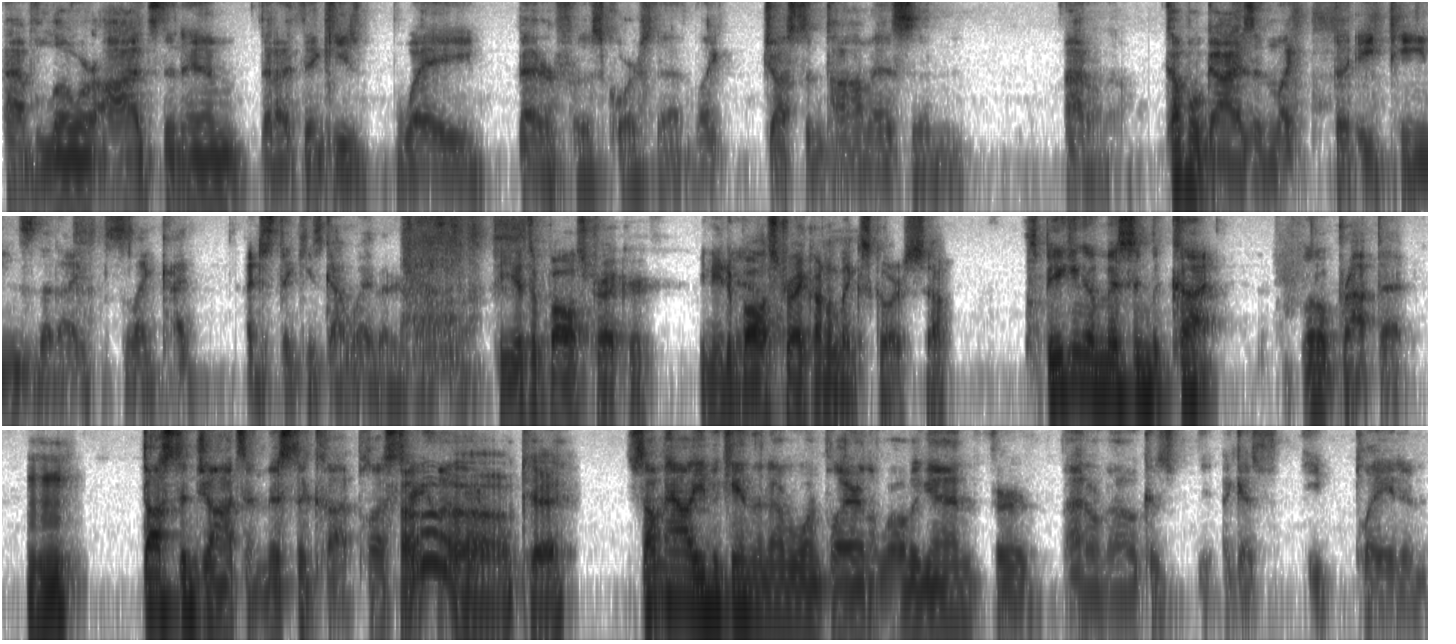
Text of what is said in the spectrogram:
have lower odds than him that I think he's way better for this course than like Justin Thomas and I don't know couple guys in like the 18s that I like I I just think he's got way better chances. He is a ball striker. You need a Yeah. ball strike on a links course. So. Speaking of missing the cut, little prop bet. Mm-hmm. Dustin Johnson missed the cut plus 300. Oh, okay. somehow he became the number one player in the world again for I don't know because I guess he played and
